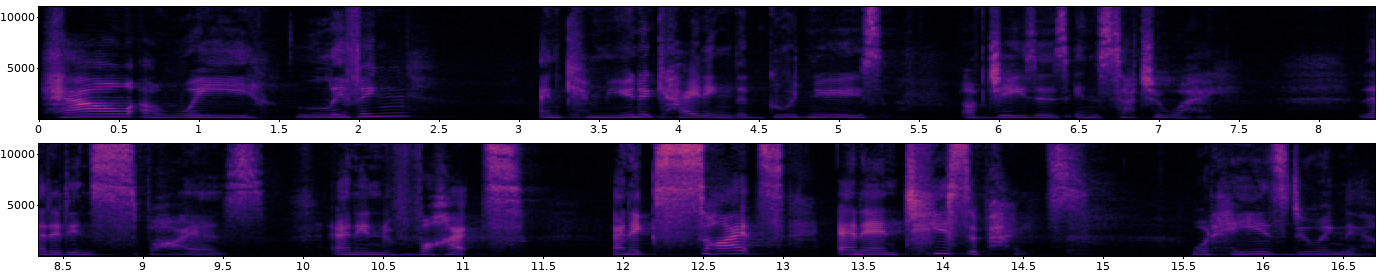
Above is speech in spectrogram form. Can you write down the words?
How are we living and communicating the good news of Jesus in such a way that it inspires and invites and excites and anticipates what He is doing now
